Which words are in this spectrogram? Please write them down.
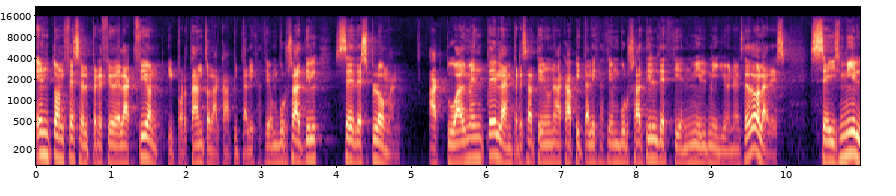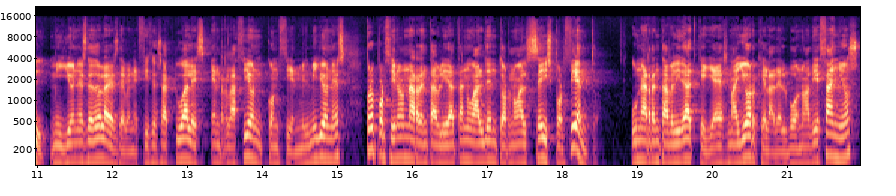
entonces el precio de la acción y por tanto la capitalización bursátil se desploman. Actualmente la empresa tiene una capitalización bursátil de 100.000 millones de dólares. 6.000 millones de dólares de beneficios actuales en relación con 100.000 millones proporciona una rentabilidad anual de en torno al 6%. Una rentabilidad que ya es mayor que la del bono a 10 años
